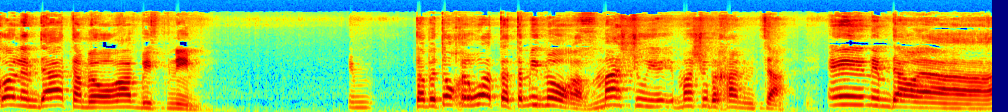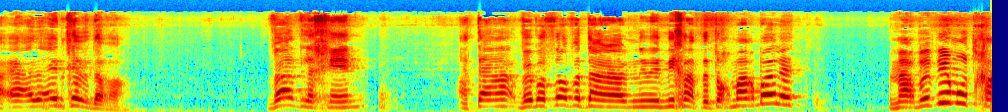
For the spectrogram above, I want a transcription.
כל עמדה אתה מעורב בפנים. אם אתה בתוך אירוע אתה תמיד מעורב, משהו, משהו בך נמצא. אין עמדה, אין כזה דבר. ואז לכן, אתה, ובסוף אתה נכנס לתוך מערבולת. מערבבים אותך.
